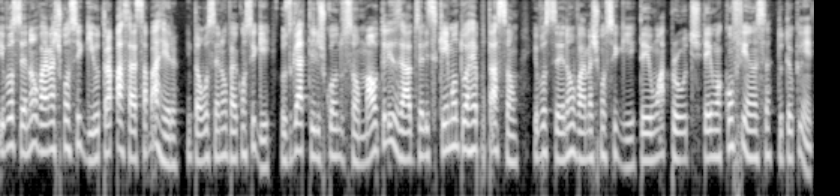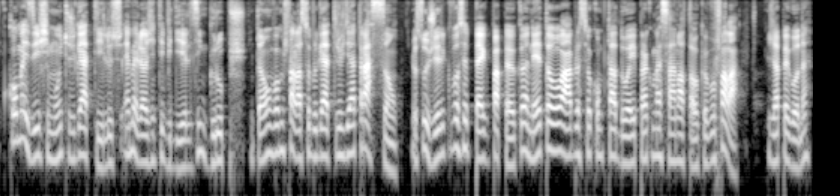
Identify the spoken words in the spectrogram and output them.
e você não vai mais conseguir ultrapassar essa barreira. Então você não vai conseguir. Os gatilhos quando são mal utilizados, eles queimam tua reputação e você não vai mais conseguir ter um approach, ter uma confiança do teu cliente. Como existem muitos gatilhos, é melhor a gente dividir eles em grupos. Então vamos falar sobre gatilhos de atração. Eu sugiro que você pegue papel e caneta ou abra seu computador aí para começar a anotar o que eu vou falar. Já pegou, né?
